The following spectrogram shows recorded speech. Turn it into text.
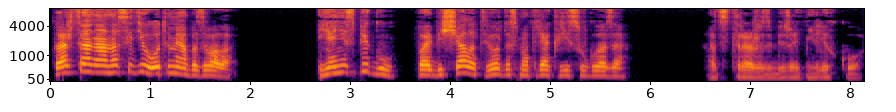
Кажется, она нас идиотами обозвала. «Я не сбегу», — пообещала, твердо смотря Крису в глаза. От стражи сбежать нелегко.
